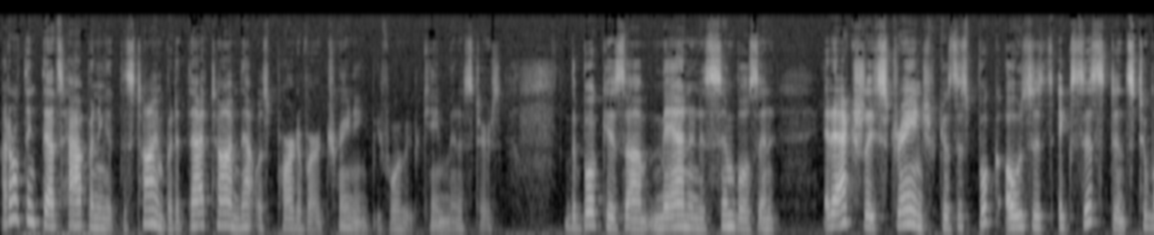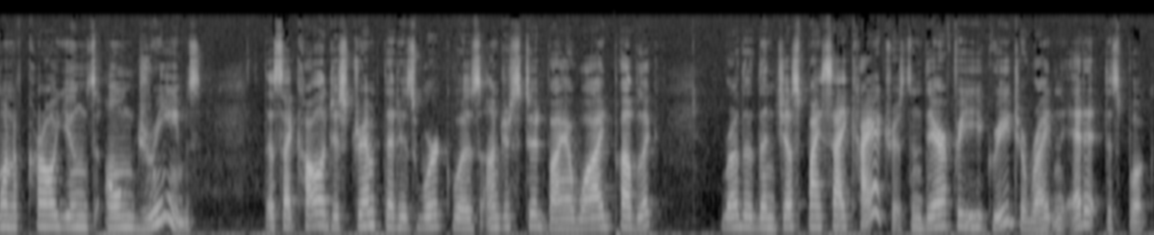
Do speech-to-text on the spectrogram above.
I don't think that's happening at this time, but at that time, that was part of our training before we became ministers. The book is um, Man and His Symbols, and it actually is strange because this book owes its existence to one of Carl Jung's own dreams. The psychologist dreamt that his work was understood by a wide public rather than just by psychiatrists, and therefore he agreed to write and edit this book.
